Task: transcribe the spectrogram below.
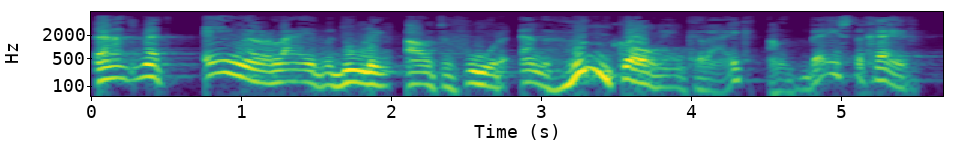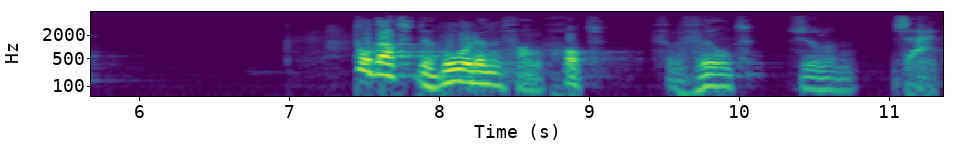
En het met enerlei bedoeling uit te voeren en hun koninkrijk aan het beest te geven. Totdat de woorden van God vervuld zullen zijn.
